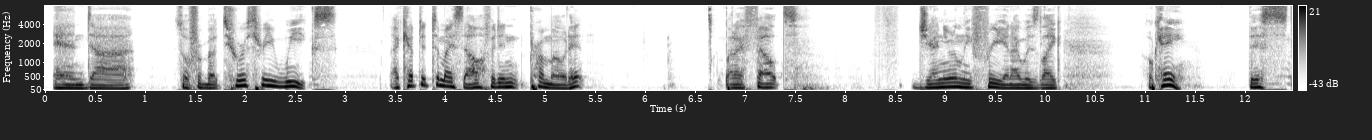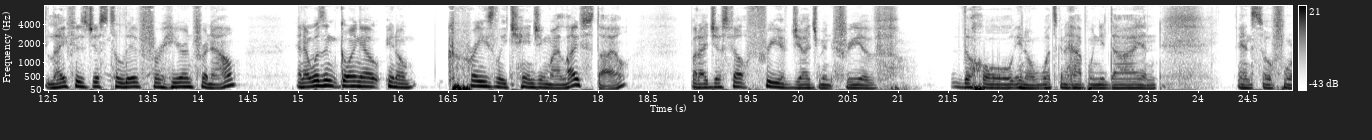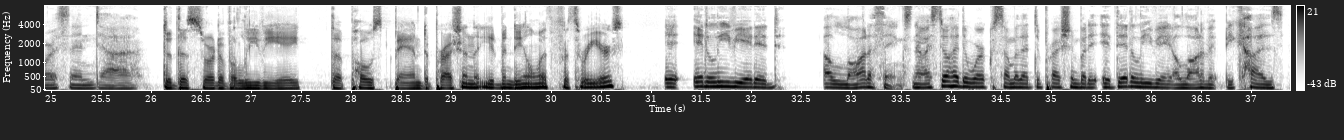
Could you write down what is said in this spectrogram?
And uh, so for about two or three weeks, I kept it to myself. I didn't promote it, but I felt genuinely free. And I was like, okay, this life is just to live for here and for now. And I wasn't going out, you know, crazily changing my lifestyle, but I just felt free of judgment, free of the whole, you know, what's going to happen when you die and and so forth. And uh, Did this sort of alleviate the post band depression that you'd been dealing with for three years? It, it alleviated a lot of things. Now I still had to work with some of that depression, but it, it did alleviate a lot of it because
